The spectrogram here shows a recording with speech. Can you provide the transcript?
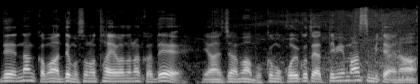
で、なんかまあでもその対話の中で、いや、じゃあまあ僕もこういうことやってみますみたいな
